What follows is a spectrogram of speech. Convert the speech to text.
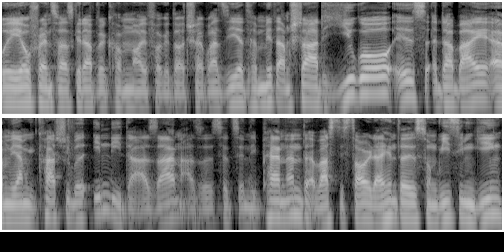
Well, yo, Friends, was geht ab? Willkommen, neue Folge Deutschrap rasiert. Mit am Start. Hugo ist dabei. Ähm, wir haben gequatscht über Indie-Dasein, also ist jetzt Independent, was die Story dahinter ist und wie es ihm ging.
